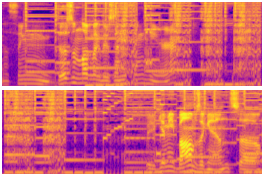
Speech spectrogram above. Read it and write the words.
Nothing... Doesn't look like there's anything here. But you give me bombs again, so...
